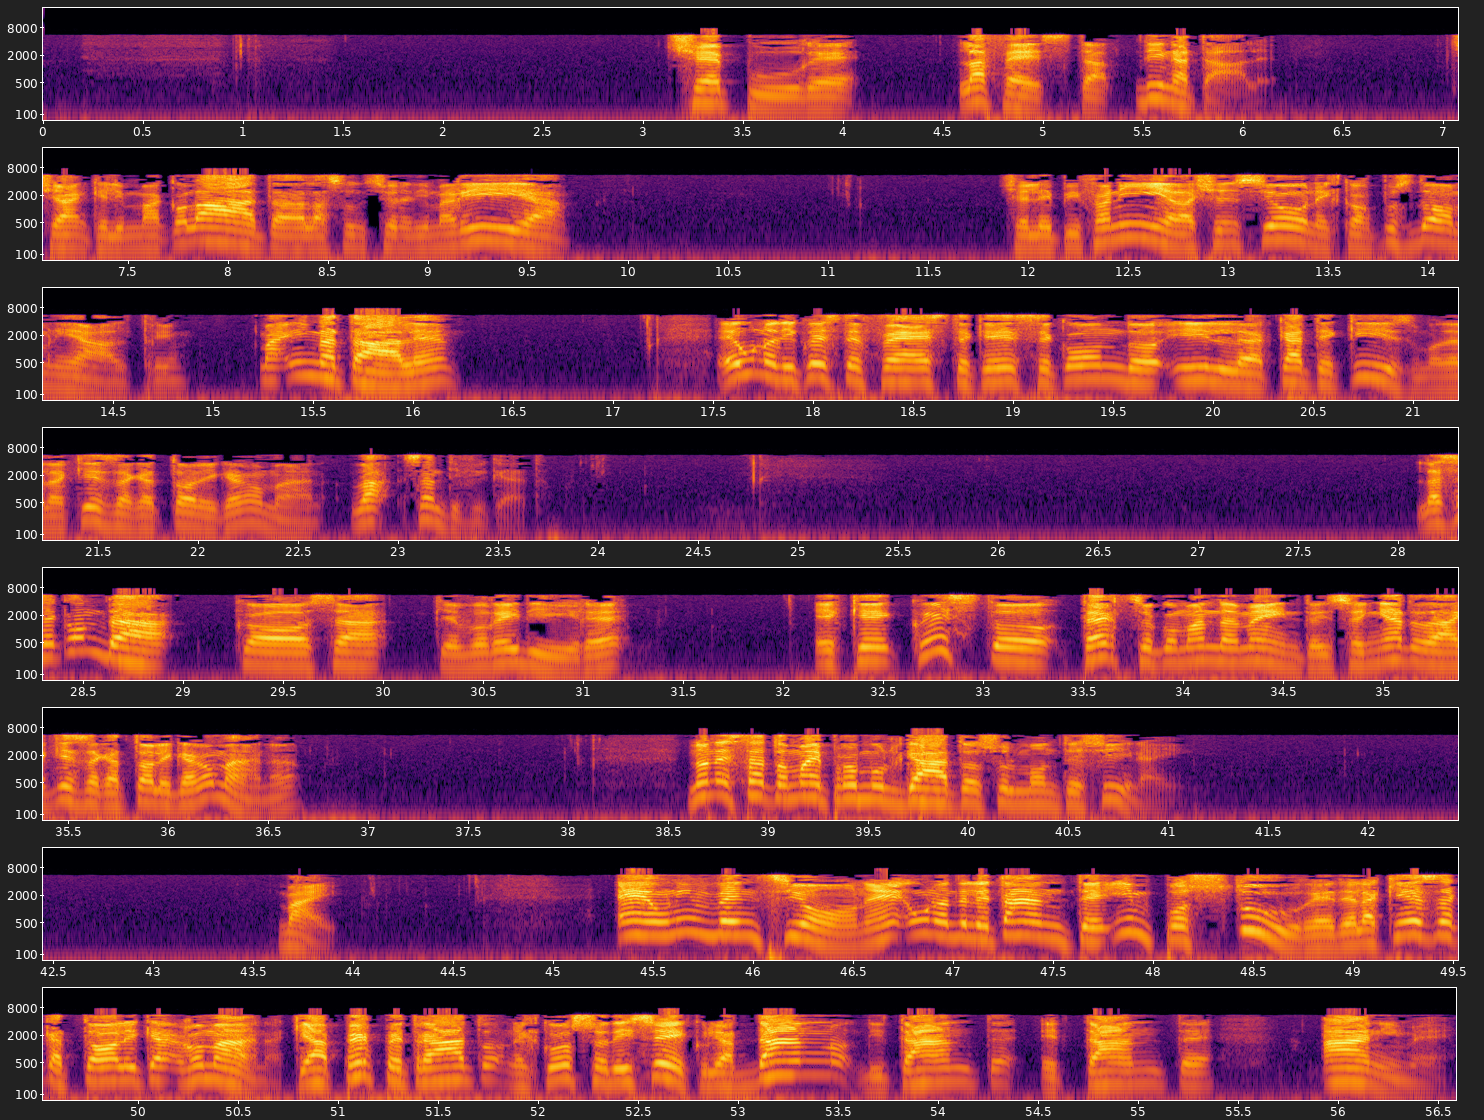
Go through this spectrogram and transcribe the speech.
c'è pure la festa di Natale. C'è anche l'Immacolata, l'Assunzione di Maria, c'è l'Epifania, l'Ascensione, il Corpus Domini e altri. Ma il Natale è una di queste feste che, secondo il catechismo della Chiesa Cattolica Romana, va santificata. La seconda cosa che vorrei dire è che questo terzo comandamento insegnato dalla Chiesa Cattolica Romana non è stato mai promulgato sul Monte Sinai. Mai è un'invenzione, una delle tante imposture della Chiesa cattolica romana, che ha perpetrato nel corso dei secoli a danno di tante e tante anime.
